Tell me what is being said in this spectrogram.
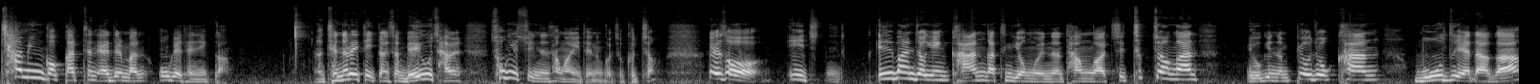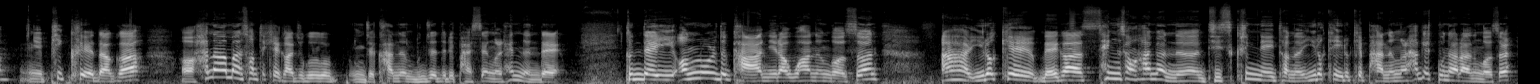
참인 것 같은 애들만 오게 되니까 제너레이터 입장에서 매우 잘 속일 수 있는 상황이 되는 거죠. 그렇죠? 그래서 이 일반적인 간 같은 경우에는 다음과 같이 특정한 여기는 뾰족한 모드에다가 이 피크에다가 어, 하나만 선택해 가지고 이제 가는 문제들이 발생을 했는데 근데 이 언롤드 간이라고 하는 것은 아 이렇게 내가 생성하면은 디스크리미네이터는 이렇게 이렇게 반응을 하겠구나라는 것을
